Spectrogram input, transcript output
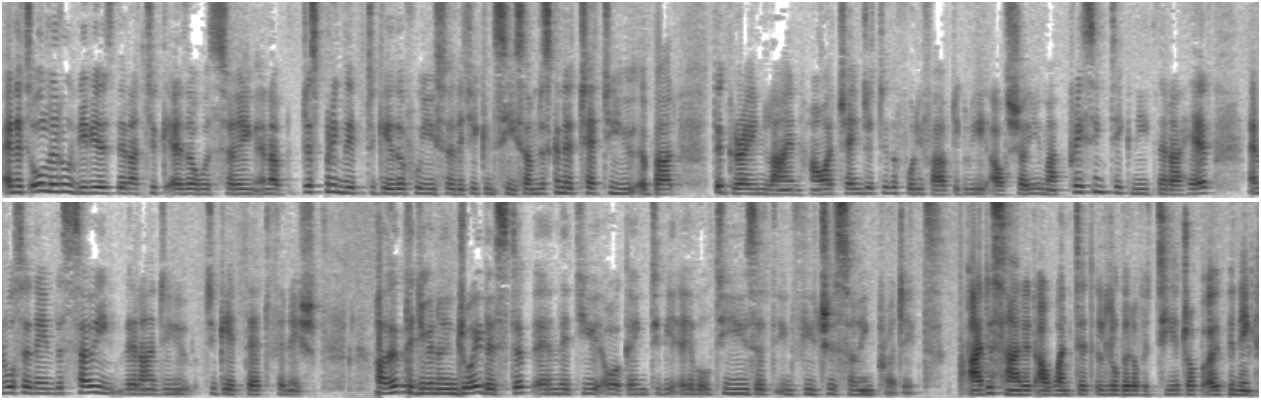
and it's all little videos that I took as I was sewing and I'm just putting them together for you so that you can see. So I'm just going to chat to you about the grain line, how I change it to the 45 degree. I'll show you my pressing technique that I have and also then the sewing that I do to get that finish. I hope that you're going to enjoy this tip and that you are going to be able to use it in future sewing projects. I decided I wanted a little bit of a teardrop opening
